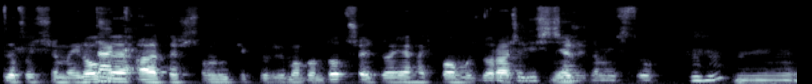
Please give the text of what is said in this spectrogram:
telefoniczne, mailowe, Tak. ale też są ludzie, którzy mogą dotrzeć, dojechać, pomóc, doradzić, Oczywiście. mierzyć na miejscu Mhm. mm,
